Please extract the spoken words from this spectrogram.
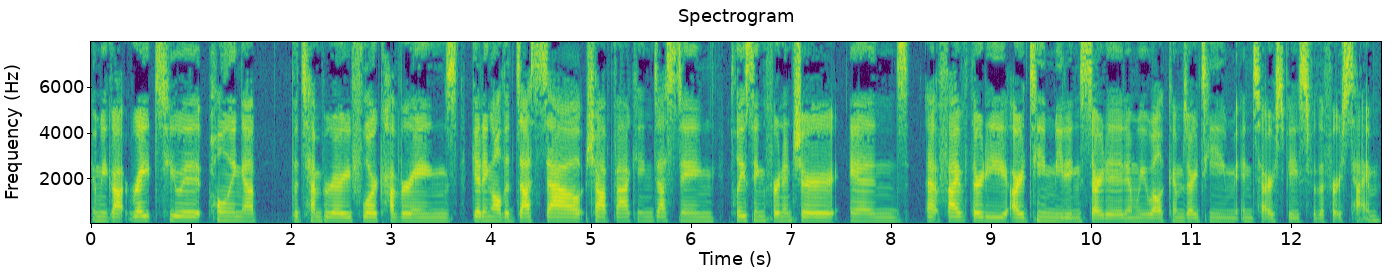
and we got right to it, pulling up the temporary floor coverings, getting all the dust out, shop vacuuming, dusting, placing furniture, and at 5:30 our team meeting started and we welcomed our team into our space for the first time.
